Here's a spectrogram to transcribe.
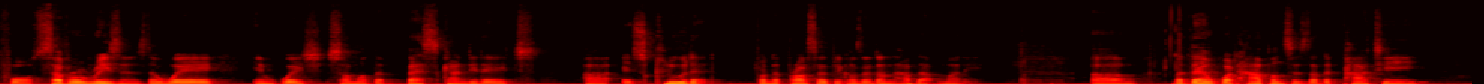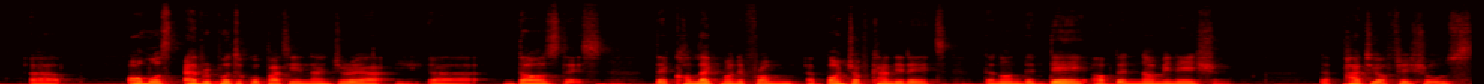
for several reasons, the way in which some of the best candidates are excluded from the process because they don't have that money. Um, but then what happens is that the party, uh, almost every political party in Nigeria uh, does this. They collect money from a bunch of candidates. Then on the day of the nomination, the party officials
